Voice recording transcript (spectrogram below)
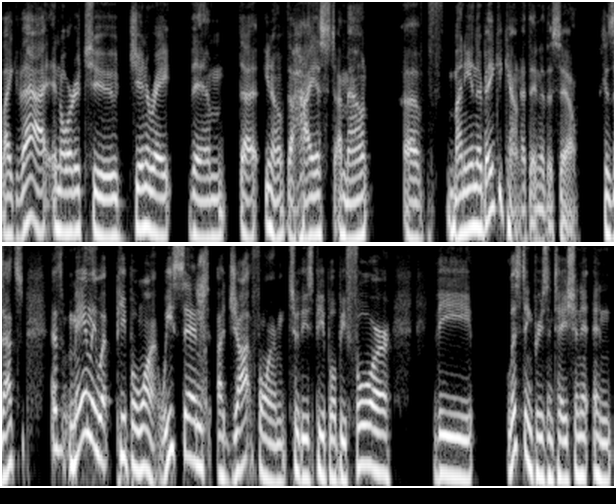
like that in order to generate them the you know the highest amount of money in their bank account at the end of the sale because that's that's mainly what people want. We send a jot form to these people before the listing presentation and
